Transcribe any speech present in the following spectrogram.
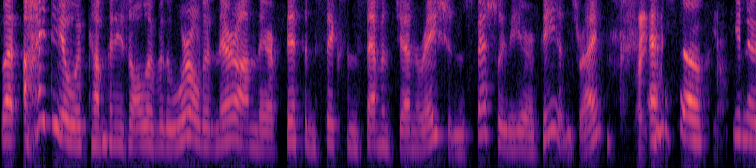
But I deal with companies all over the world, and they're on their fifth and sixth and seventh generation, especially the Europeans, right? right. And so, yeah. you know,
